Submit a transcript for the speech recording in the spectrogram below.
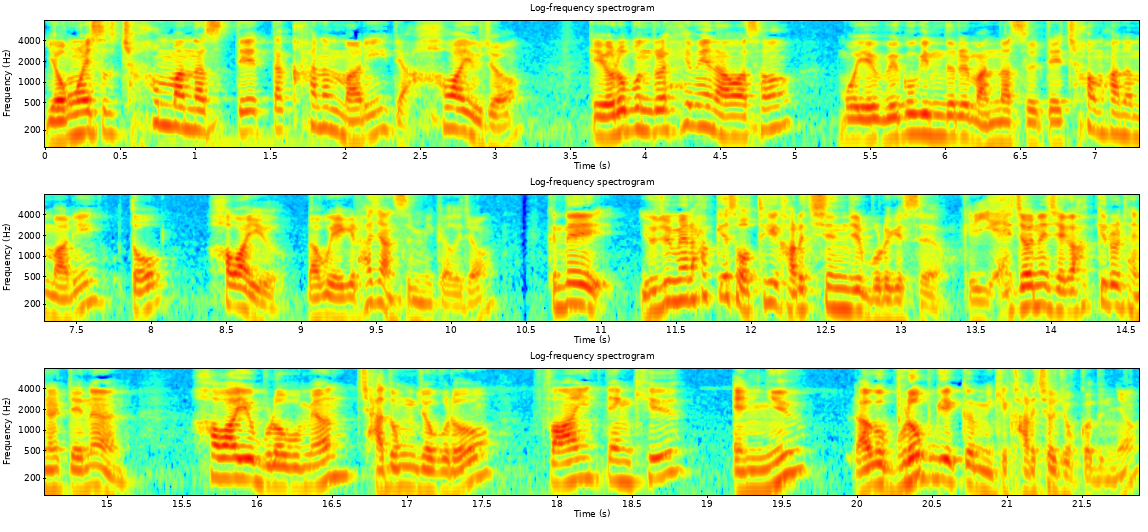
영어에서도 처음 만났을 때 딱 하는 말이 How are you죠 그러니까 여러분들 해외 나와서 뭐 외국인들을 만났을 때 처음 하는 말이 또 How are you? 라고 얘기를 하지 않습니까 그죠? 근데 요즘에는 학교에서 어떻게 가르치는지 모르겠어요. 예전에 제가 학교를 다닐 때는 you 물어보면 자동적으로 Fine, thank you, and you? 라고 물어보게끔 이렇게 가르쳐 줬거든요.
